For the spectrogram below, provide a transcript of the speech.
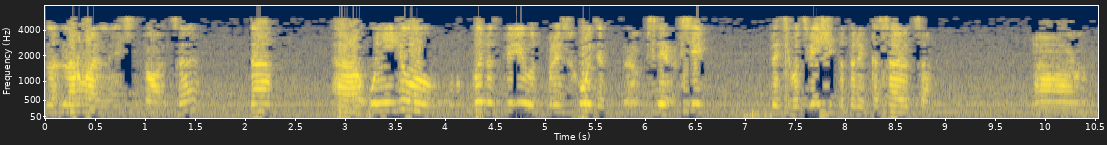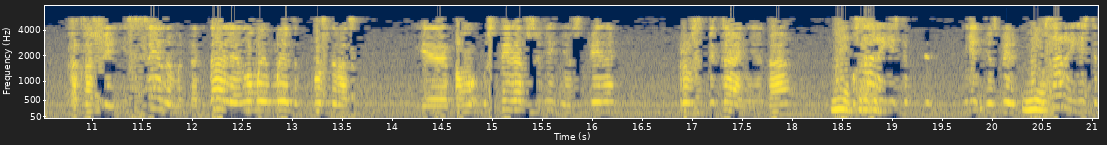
нормальная ситуация. Да. А, у нее в этот период происходят э, все, все эти вот вещи, которые касаются а, отношений с сыном и так далее. Но мы, мы это в прошлый раз э, успели обсудить, не успели. Про воспитание, да? Нет, у Сары есть нет, не успели. Нет. У Сары есть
